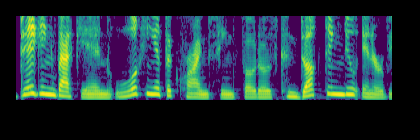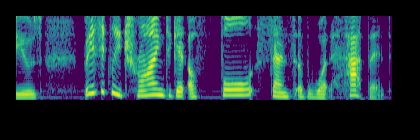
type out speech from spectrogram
digging back in, looking at the crime scene photos, conducting new interviews, basically trying to get a full sense of what happened.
